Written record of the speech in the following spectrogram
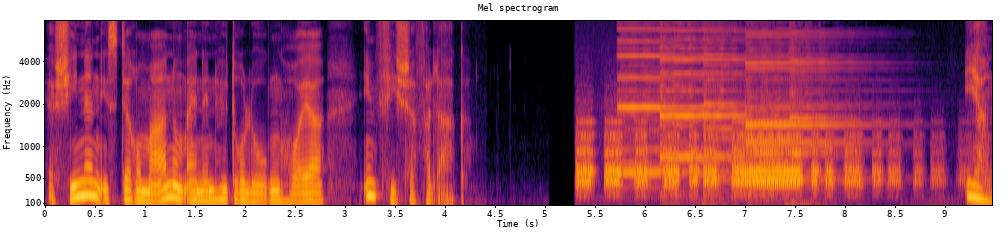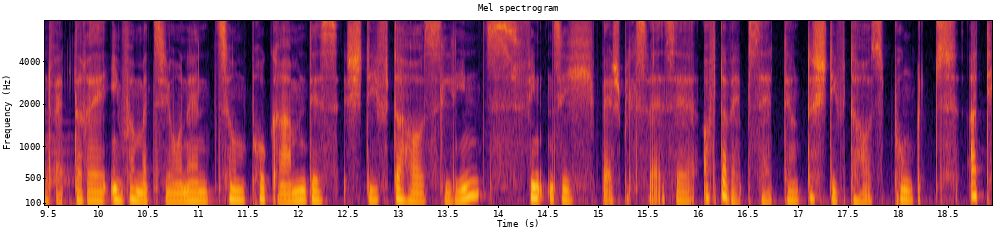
Erschienen ist der Roman um einen Hydrologen heuer im Fischer Verlag. Ja, und weitere Informationen zum Programm des Stifterhaus Linz finden sich beispielsweise auf der Webseite unter stifterhaus.at.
